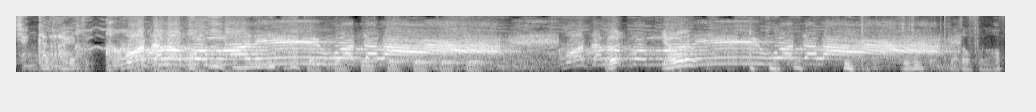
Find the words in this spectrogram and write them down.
శంకర్ రాయుడు. ఎవరు? ఫోన్ ఆఫ్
